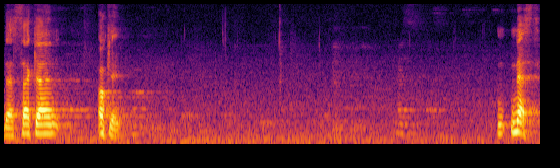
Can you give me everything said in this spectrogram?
the second, okay. Next.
